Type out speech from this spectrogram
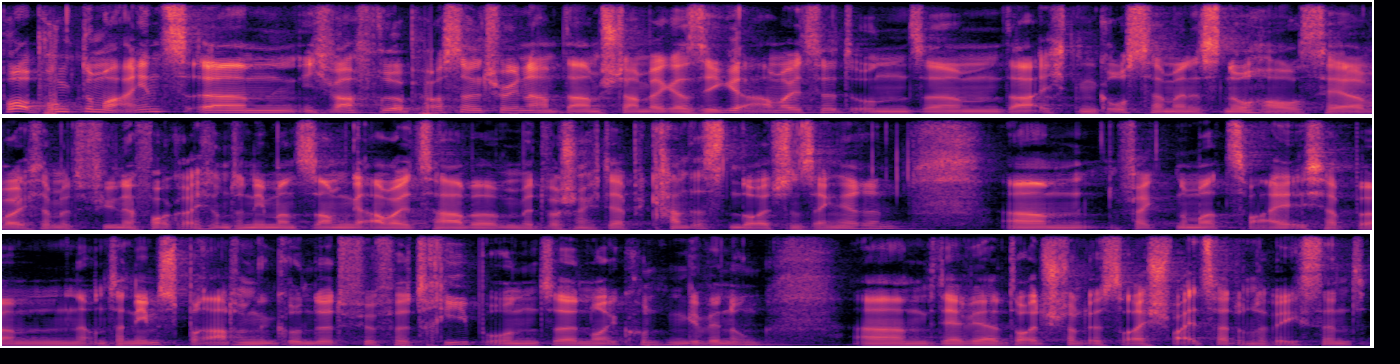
Boah, Punkt Nummer eins. Ähm, ich war früher Personal Trainer, habe da am Starnberger See gearbeitet und ähm, da echt einen Großteil meines Know-hows her, weil ich da mit vielen erfolgreichen Unternehmern zusammengearbeitet habe, mit wahrscheinlich der bekanntesten deutschen Sängerin. Ähm, Fakt Nummer zwei, ich habe ähm, eine Unternehmensberatung gegründet für Vertrieb und äh, Neukundengewinnung, ähm, mit der wir Deutschland, Österreich, Schweiz weit unterwegs sind.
